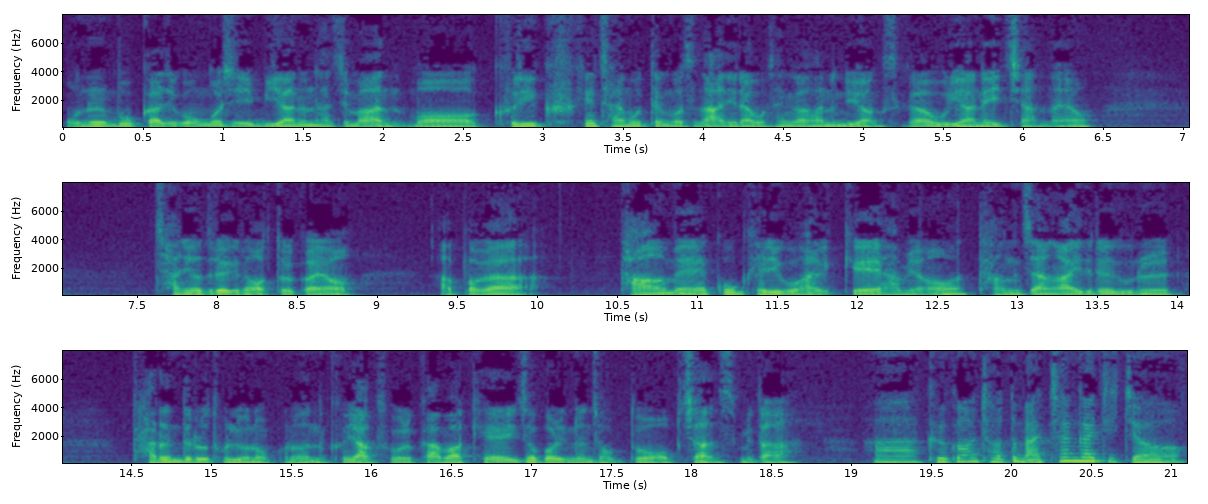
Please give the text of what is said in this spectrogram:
오늘 못 가지고 온 것이 미안은 하지만 뭐 그리 크게 잘못된 것은 아니라고 생각하는 뉘앙스가 우리 안에 있지 않나요? 자녀들에게는 어떨까요? 아빠가 다음에 꼭 데리고 갈게 하며 당장 아이들의 눈을 다른 데로 돌려놓고는 그 약속을 까맣게 잊어버리는 적도 없지 않습니다. 아, 그건 저도 마찬가지죠.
